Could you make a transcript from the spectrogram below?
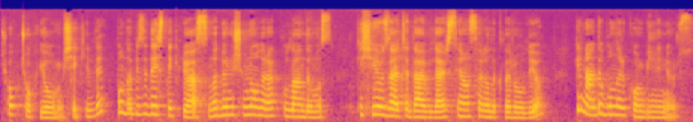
çok çok yoğun bir şekilde. Bu da bizi destekliyor aslında. Dönüşümlü olarak kullandığımız kişiye özel tedaviler, seans aralıkları oluyor. Genelde bunları kombinleniyoruz.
